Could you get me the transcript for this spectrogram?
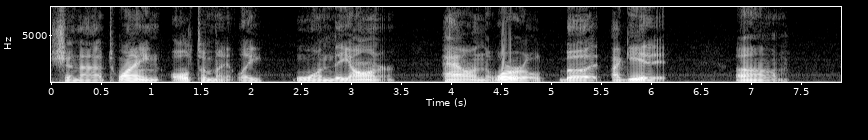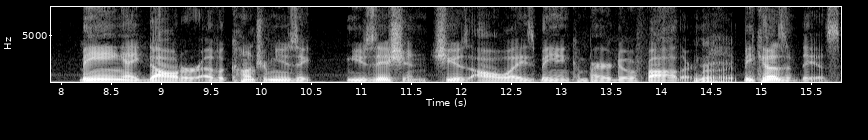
Shania Twain ultimately won the honor. How in the world? But I get it. Um, being a daughter of a country music musician, she is always being compared to her father Right. because of this.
